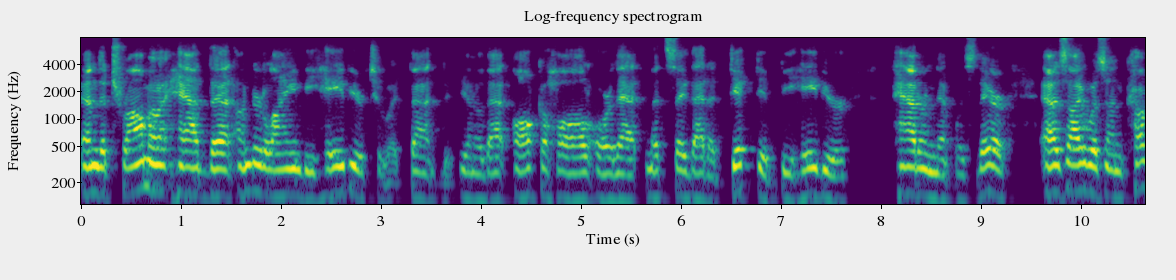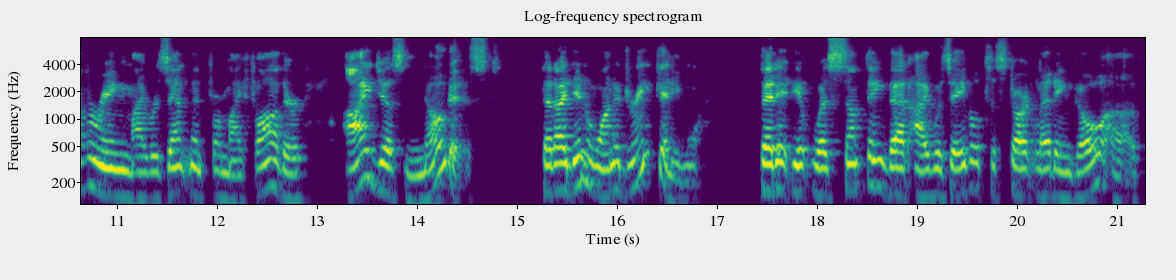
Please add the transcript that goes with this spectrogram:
And the trauma had that underlying behavior to it that you know that alcohol or that let's say that addictive behavior pattern that was there. As I was uncovering my resentment for my father, I just noticed that I didn't want to drink anymore, that it, it, was something that I was able to start letting go of.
